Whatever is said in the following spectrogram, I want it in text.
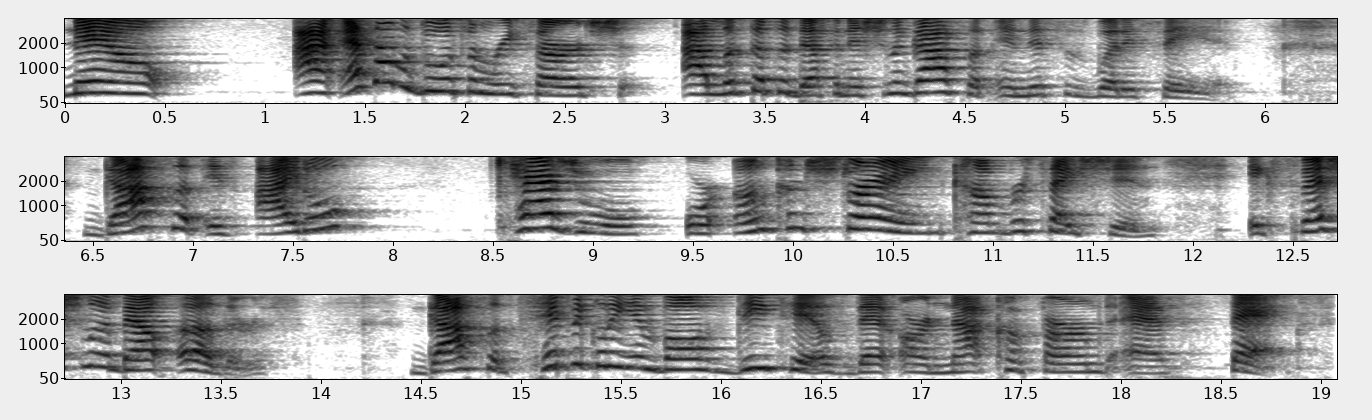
Now, I, as I was doing some research, I looked up the definition of gossip, and this is what it said Gossip is idle, casual, or unconstrained conversation, especially about others. Gossip typically involves details that are not confirmed as facts.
